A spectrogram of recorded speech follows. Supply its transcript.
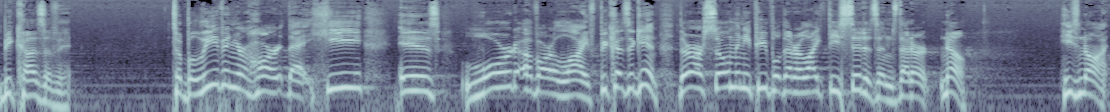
because of it. To believe in your heart that He is Lord of our life. Because again, there are so many people that are like these citizens that are, no, He's not.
